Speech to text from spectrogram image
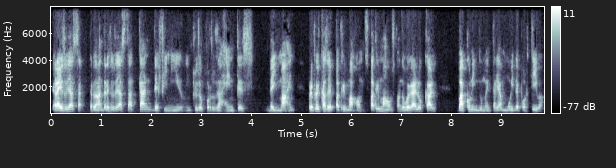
Caray, eso ya está, perdón Andrés, eso ya está tan definido, incluso por sus agentes de imagen. Por ejemplo, el caso de Patrick Mahomes. Patrick Mahomes cuando juega de local va con indumentaria muy deportiva.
